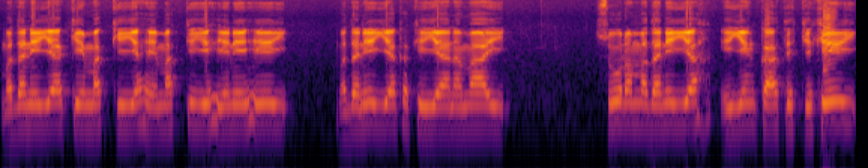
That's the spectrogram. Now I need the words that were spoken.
madaniyake makkiyahe makkiyehyenihiy madaniya kakiyaanamai suura madaniya iyenkaatekkekey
